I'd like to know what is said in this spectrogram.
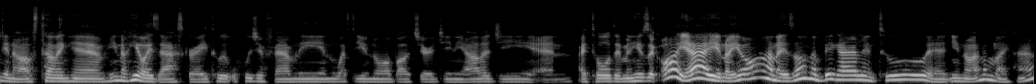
you know, I was telling him, you know, he always asks, right, Who, who's your family and what do you know about your genealogy? And I told him, and he was like, oh yeah, you know, your aunt is on the Big Island too, and you know, and I'm like, huh?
